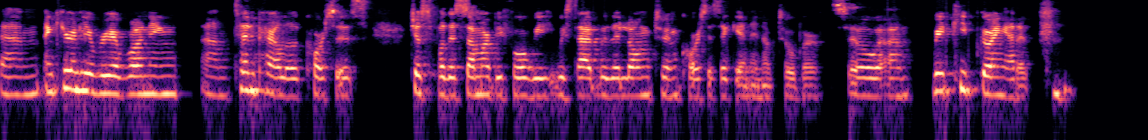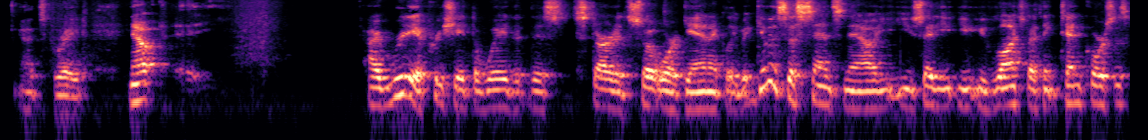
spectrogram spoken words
Um, and currently we are running um, 10 parallel courses just for the summer before we, we start with the long term courses again in October. So um, we keep going at it. That's great. Now, I really appreciate the way that this started so organically, but give us a sense now. You said you, you've launched, I think, 10 courses.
